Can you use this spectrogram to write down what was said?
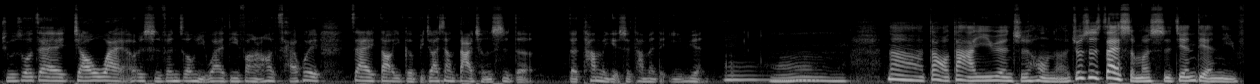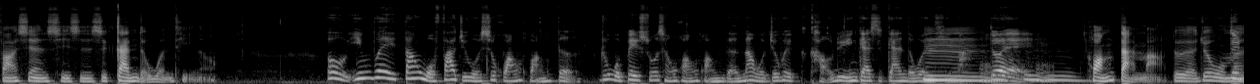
比如说在郊外二十分钟以外的地方，然后才会再到一个比较像大城市的的，他们也是他们的医院。嗯，嗯，那到大医院之后呢，就是在什么时间点你发现其实是肝的问题呢？哦，因为当我发觉我是黄黄的，如果被说成黄黄的，那我就会考虑应该是肝的问题嘛。嗯、对，嗯、黄疸嘛，对不对？就我们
